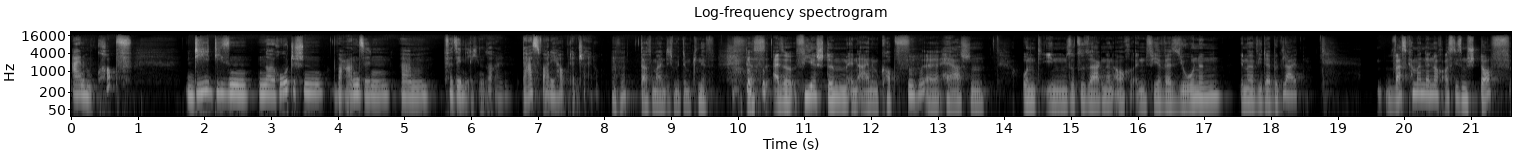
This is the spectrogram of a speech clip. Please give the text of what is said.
einem Kopf, die diesen neurotischen Wahnsinn ähm, versinnlichen sollen. Das war die Hauptentscheidung. Mhm, das meinte ich mit dem Kniff. Dass also vier Stimmen in einem Kopf mhm. äh, herrschen und ihn sozusagen dann auch in vier Versionen immer wieder begleiten. Was kann man denn noch aus diesem Stoff,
